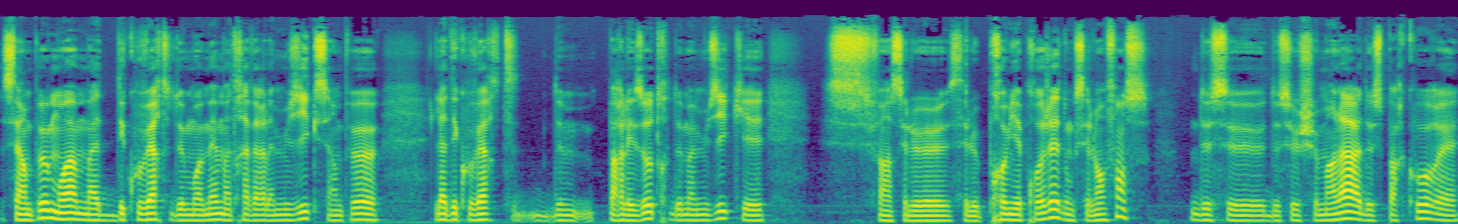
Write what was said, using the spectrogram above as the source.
c'est un peu moi ma découverte de moi-même à travers la musique. C'est un peu la découverte par les autres de ma musique et enfin c'est le c'est le premier projet. Donc c'est l'enfance de ce de ce chemin là de ce parcours et,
